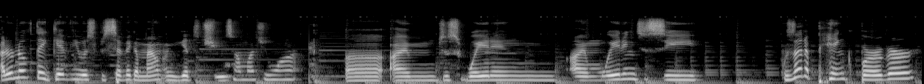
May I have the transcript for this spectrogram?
I don't know if they give you a specific amount and you get to choose how much you want. Uh, I'm just waiting. I'm waiting to see. Was that a pink burger?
